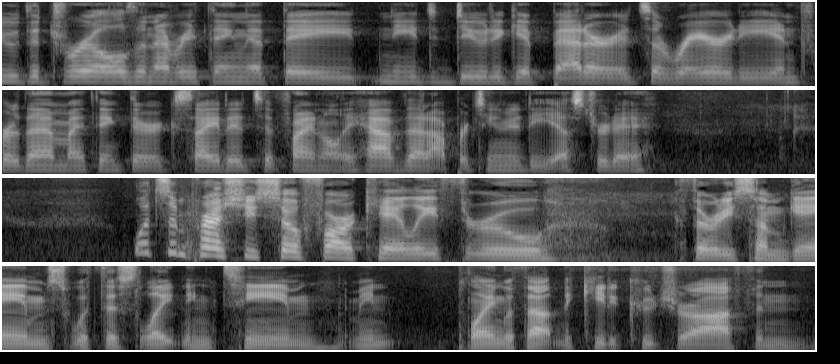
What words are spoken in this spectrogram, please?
do the drills and everything that they need to do to get better. It's a rarity, and for them, I think they're excited to finally have that opportunity yesterday. What's impressed you so far, Caley, through 30 some games with this Lightning team? I mean, playing without Nikita Kucherov and,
